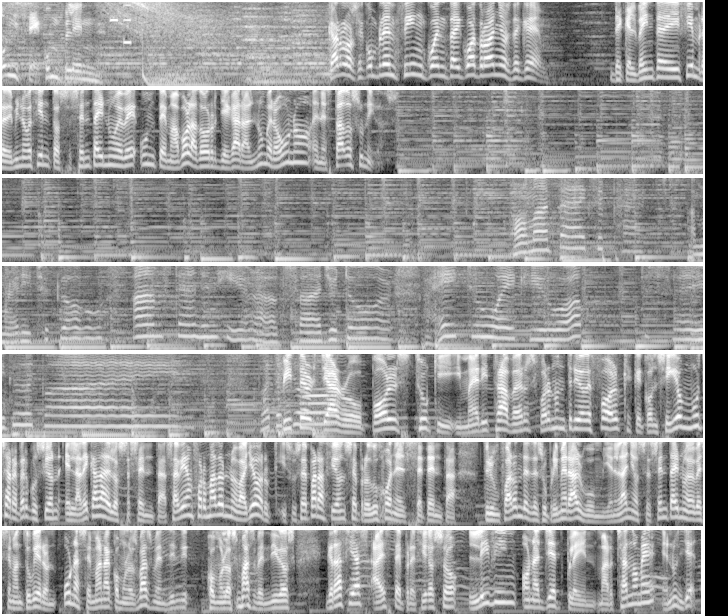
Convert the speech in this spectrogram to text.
Hoy se cumplen... Carlos, se cumplen 54 años de qué? De que el 20 de diciembre de 1969 un tema volador llegara al número uno en Estados Unidos. All my bags are packed, I'm ready to go. I'm standing here outside your door. I hate to wake you up to say goodbye. Peter Jarrow, Paul Stuckey y Mary Travers fueron un trío de folk que consiguió mucha repercusión en la década de los 60. Se habían formado en Nueva York y su separación se produjo en el 70. Triunfaron desde su primer álbum y en el año 69 se mantuvieron una semana como los más, como los más vendidos gracias a este precioso Living on a Jet Plane, marchándome en un jet.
